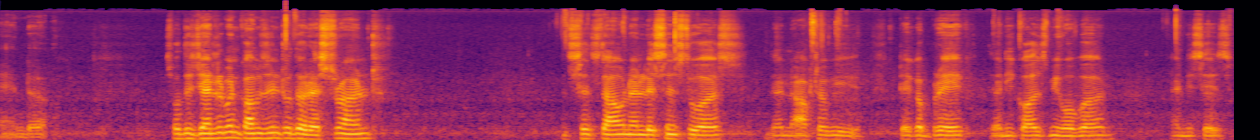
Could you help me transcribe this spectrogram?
And uh, so the gentleman comes into the restaurant and sits down and listens to us. Then, after we take a break, then he calls me over and he says,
